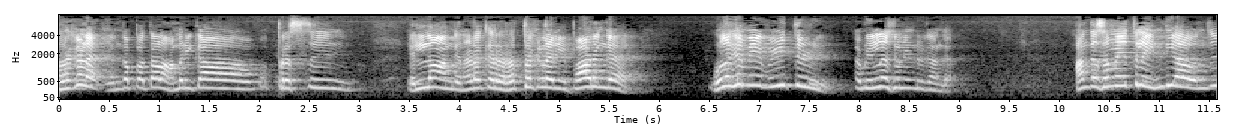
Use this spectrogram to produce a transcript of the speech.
ரகளை எங்கே பார்த்தாலும் அமெரிக்கா ப்ரெஸ்ஸு எல்லாம் அங்கே நடக்கிற ரத்த கிளறி பாருங்க. உலகமே விழித்தெழு அப்படின்லாம் சொல்லிட்டு இருக்காங்க. அந்த சமயத்தில் இந்தியா வந்து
